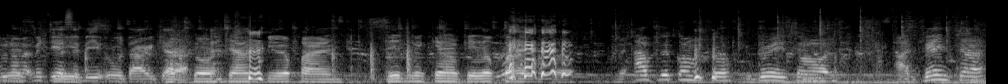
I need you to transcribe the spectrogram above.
terrible. Do not make me taste the beetroot or carrot. Don't can feel the pine. Sydney can feel the pine. We have to come to Great Hall Adventure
